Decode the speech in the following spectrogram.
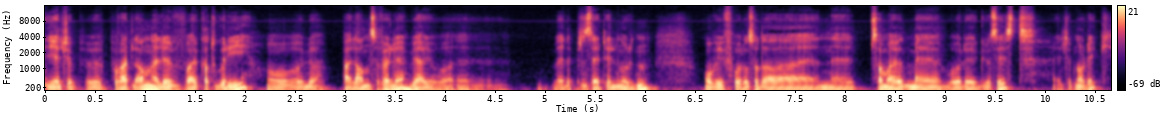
i Elkjøp på hvert land, eller hver kategori, og per land selvfølgelig. Vi er jo eh, representert hele Norden. Og vi får også da en samarbeid med vår grossist, Elkjøp Nordic.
